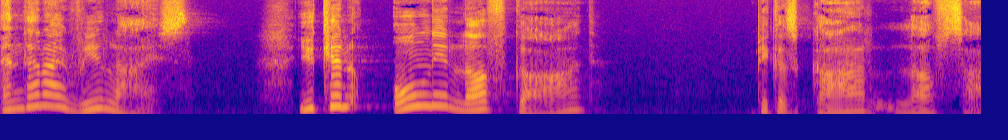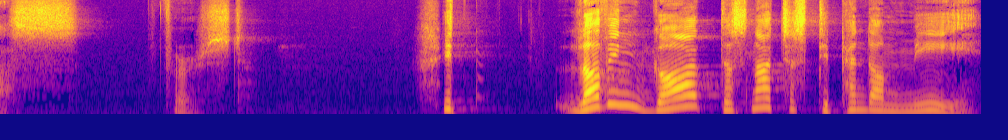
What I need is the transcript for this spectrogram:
and then I realized you can only love God because God loves us first. It, loving God does not just depend on me.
